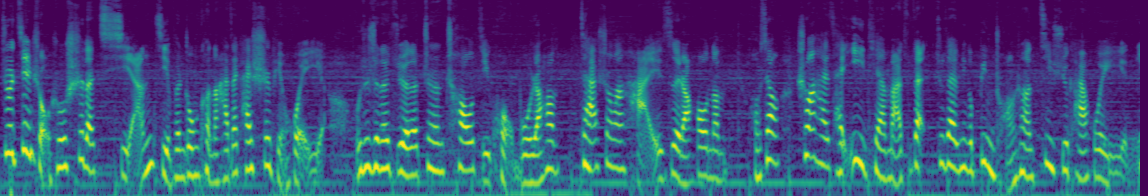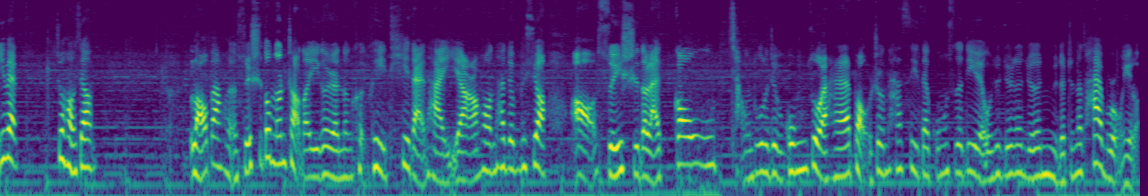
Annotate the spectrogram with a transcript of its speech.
就是进手术室的前几分钟可能还在开视频会议，我就真的觉得真的超级恐怖。然后在她生完孩子，然后呢，好像生完孩子才一天吧，就在就在那个病床上继续开会议，因为就好像。老板好像随时都能找到一个人能可可以替代他一样，然后他就必须要哦随时的来高强度的这个工作，还来保证他自己在公司的地位。我就觉得觉得女的真的太不容易了。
